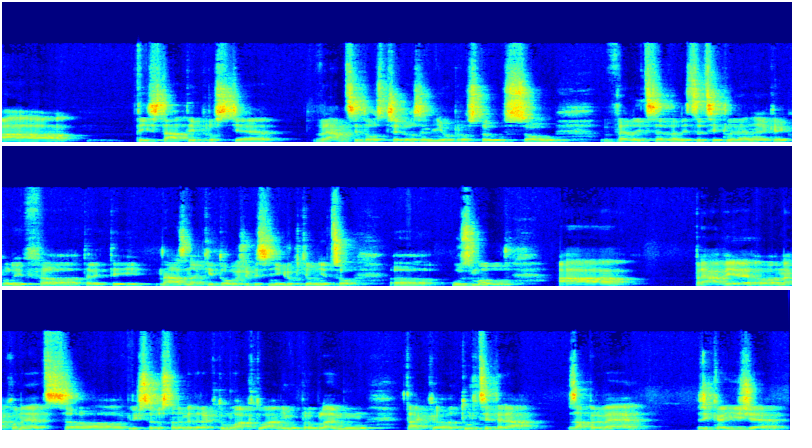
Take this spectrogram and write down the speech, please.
a ty státy prostě v rámci toho středozemního prostoru jsou velice, velice citlivé na jakékoliv uh, tady ty náznaky toho, že by si někdo chtěl něco uh, uzmout. A Právě uh, nakonec, když se dostaneme teda k tomu aktuálnímu problému, tak Turci teda za prvé říkají, že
